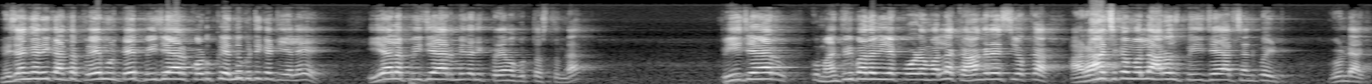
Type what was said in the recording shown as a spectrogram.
నిజంగా నీకు అంత ప్రేమ ఉంటే పీజేఆర్ కొడుకు ఎందుకు టికెట్ ఇవ్వలే ఇవాళ పీజేఆర్ మీద నీకు ప్రేమ గుర్తొస్తుందా? పీజేఆర్కు మంత్రి పదవి ఇవ్వకపోవడం వల్ల కాంగ్రెస్ యొక్క అరాచకం వల్ల ఆ రోజు పీజేఆర్ చనిపోయింది గుండాకి.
